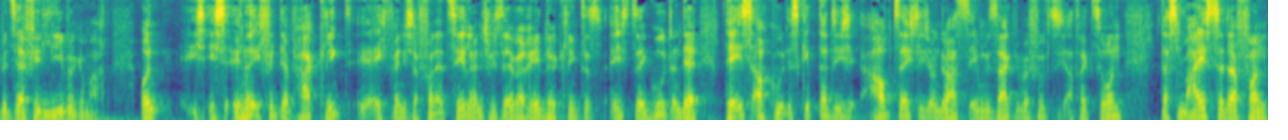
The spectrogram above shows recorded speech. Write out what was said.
mit sehr viel Liebe gemacht. Und ich, ich, ne, ich finde, der Park klingt echt, wenn ich davon erzähle, wenn ich mich selber reden höre, klingt das echt sehr gut. Und der, der ist auch gut. Es gibt natürlich hauptsächlich, und du hast eben gesagt, über 50 Attraktionen. Das meiste davon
